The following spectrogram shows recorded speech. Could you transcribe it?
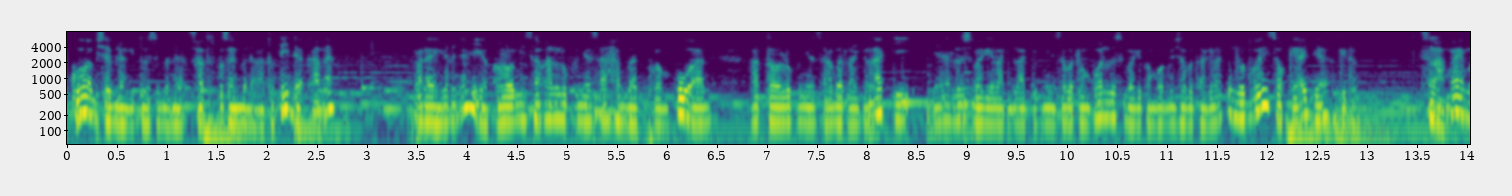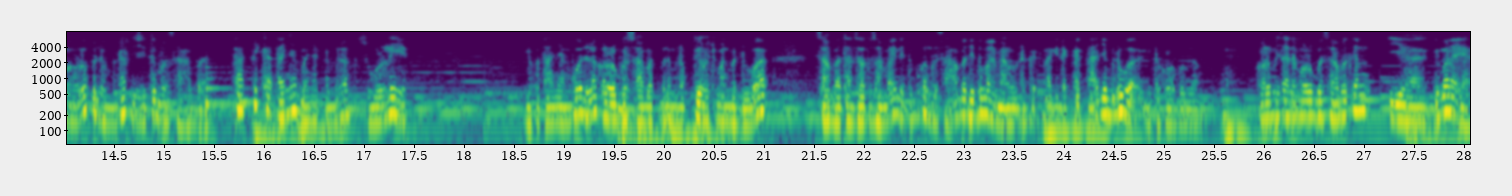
gua nggak bisa bilang itu sebenarnya 100% benar atau tidak. Karena pada akhirnya ya kalau misalkan lu punya sahabat perempuan atau lu punya sahabat laki-laki ya lu sebagai laki-laki punya sahabat perempuan lu sebagai perempuan punya sahabat laki-laki menurut gue oke okay aja gitu. Selama emang lu benar-benar di situ bersahabat. Tapi katanya banyak yang bilang sulit ya pertanyaan gue adalah kalau bersahabat benar-benar pure cuma berdua sahabatan satu sama lain itu bukan bersahabat itu memang lu deket, lagi deket aja berdua gitu kalau gue bilang. Kalau misalnya mau lu bersahabat kan ya gimana ya?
